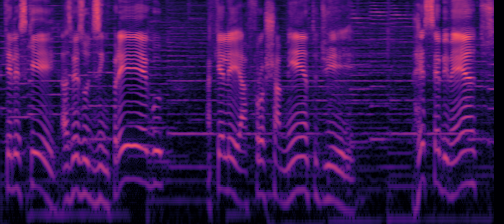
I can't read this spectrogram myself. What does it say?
Aqueles que, às vezes, o desemprego, aquele afrouxamento de recebimentos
